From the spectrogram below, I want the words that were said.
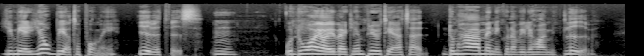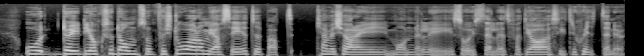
ju mer jobb jag tar på mig, givetvis. Mm. Och då har jag ju verkligen prioriterat så här, de här människorna vill jag ha i mitt liv. Och då är det också de som förstår om jag säger typ att kan vi köra imorgon eller så istället för att jag sitter i skiten nu.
